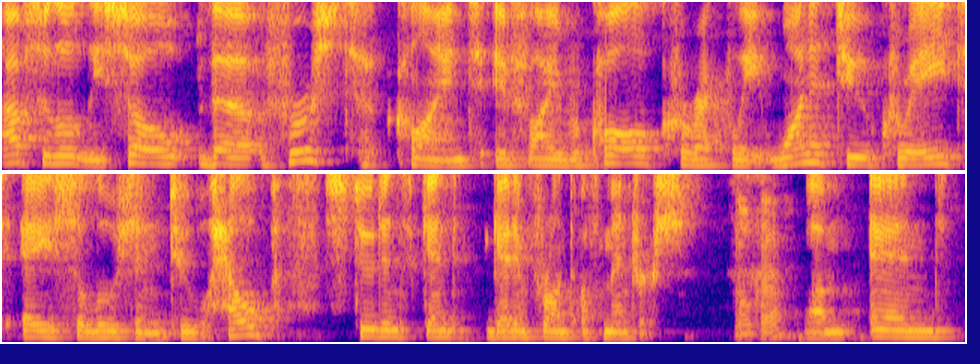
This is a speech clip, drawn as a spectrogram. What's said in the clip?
Absolutely. So the first client, if I recall correctly, wanted to create a solution to help students get get in front of mentors. Okay. Um, and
